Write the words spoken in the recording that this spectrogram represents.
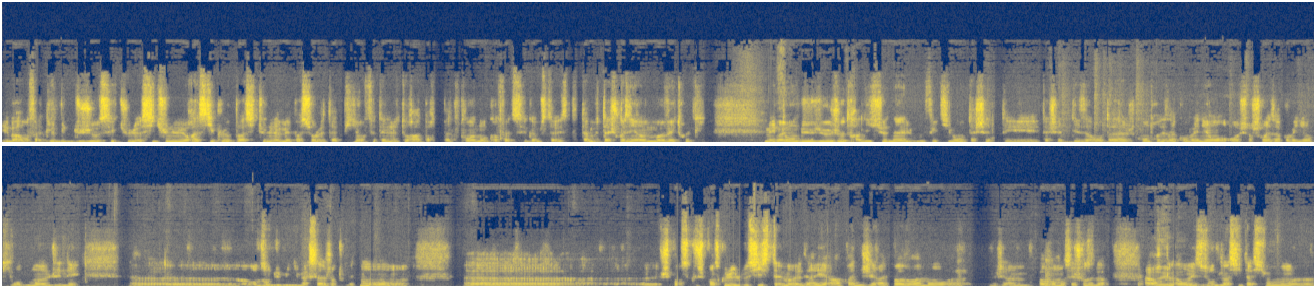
et ben en fait le but du jeu c'est que tu le, si tu ne le recycles pas, si tu ne la mets pas sur le tapis, en fait elle ne te rapporte pas de points, donc en fait c'est comme si tu as, choisi un mauvais truc. Mais dans du vieux jeu traditionnel où effectivement tu achètes tes, des avantages contre des inconvénients en cherchant les inconvénients qui vont moins le gêner euh, en faisant du minimaxage, hein, tout bêtement. Hein, euh, je pense que je pense que le, système derrière après ne gérait pas vraiment, euh, pas vraiment ces choses-là. Alors que là on est sur de l'incitation euh,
